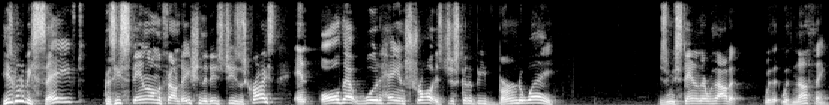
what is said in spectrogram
he's going to be saved because he's standing on the foundation that is Jesus Christ and all that wood, hay, and straw is just going to be burned away. He's going to be standing there without it, with it, with nothing,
